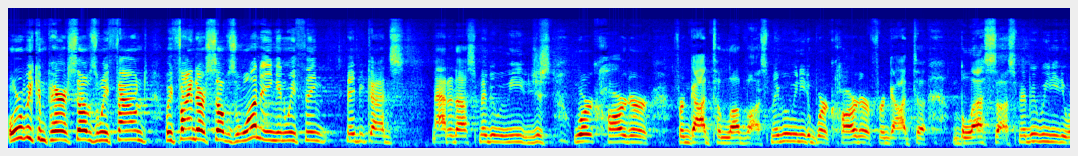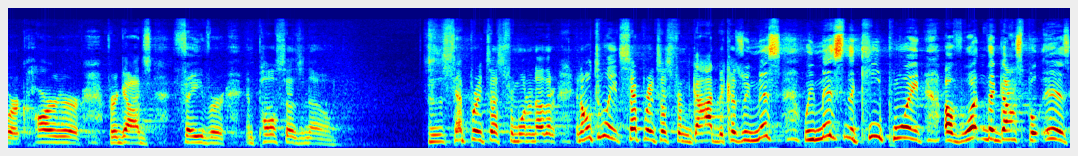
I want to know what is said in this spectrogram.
Or we compare ourselves and we, found, we find ourselves wanting and we think maybe God's mad at us. Maybe we need to just work harder for God to love us. Maybe we need to work harder for God to bless us. Maybe we need to work harder for God's favor. And Paul says no. So it separates us from one another, and ultimately it separates us from God because we miss, we miss the key point of what the gospel is.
